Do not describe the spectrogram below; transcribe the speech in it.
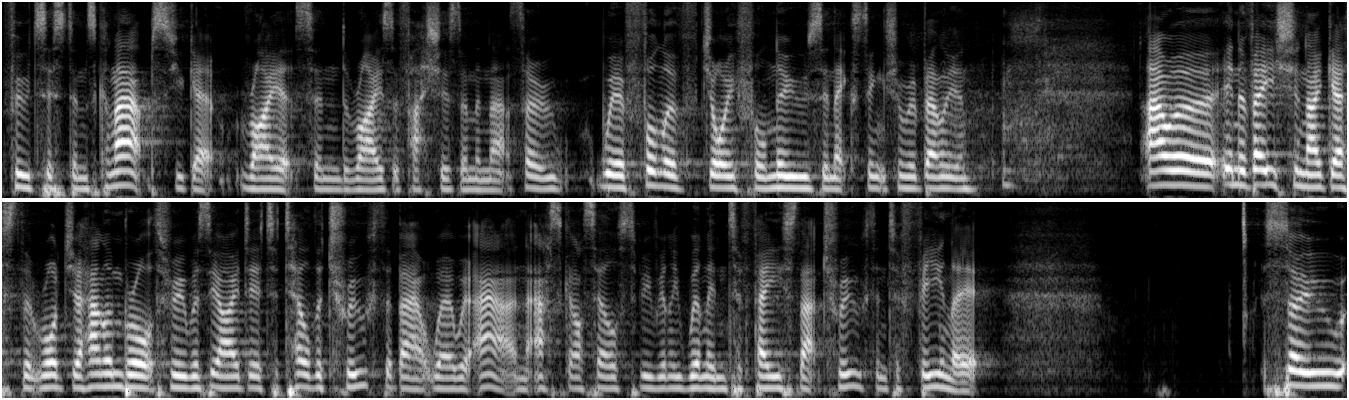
food systems collapse, you get riots and the rise of fascism and that. So we're full of joyful news in Extinction Rebellion. Our innovation, I guess, that Roger Hallam brought through was the idea to tell the truth about where we're at and ask ourselves to be really willing to face that truth and to feel it. So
